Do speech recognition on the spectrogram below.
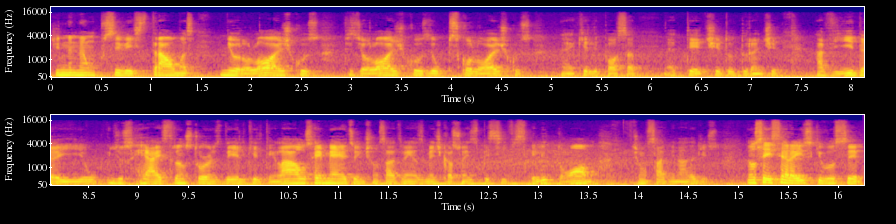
de nenhum possíveis traumas neurológicos, fisiológicos ou psicológicos né, que ele possa é, ter tido durante a vida e, o, e, os reais transtornos dele que ele tem lá, os remédios, a gente não sabe também as medicações específicas que ele toma, a gente não sabe nada disso. Não sei se era isso que você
